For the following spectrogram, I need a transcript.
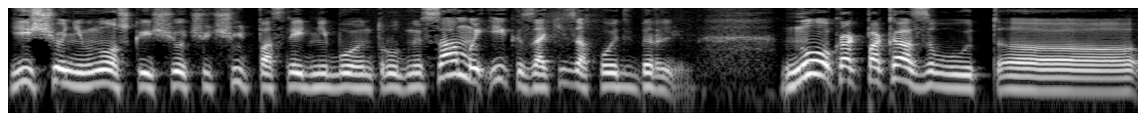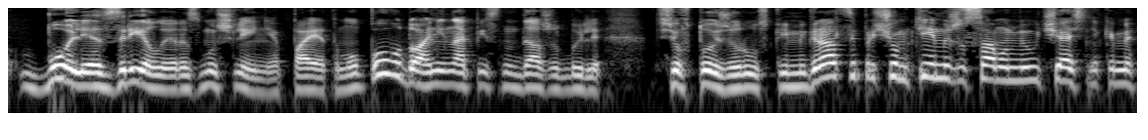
еще немножко, еще чуть-чуть последний бой он трудный самый, и казаки заходят в Берлин. Но, как показывают э, более зрелые размышления по этому поводу, они написаны даже были все в той же русской иммиграции, причем теми же самыми участниками,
